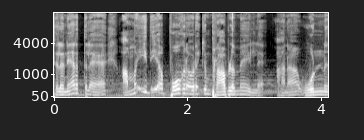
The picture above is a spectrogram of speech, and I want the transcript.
சில நேரத்தில் அமைதியாக போகிற வரைக்கும் ப்ராப்ளமே இல்லை. ஆனால் ஒன்று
